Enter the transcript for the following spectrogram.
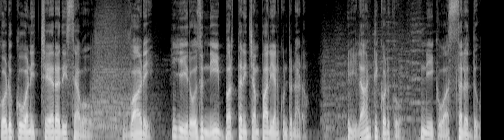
కొడుకు అని చేరదీశావో వాడే ఈరోజు నీ భర్తని చంపాలి అనుకుంటున్నాడు. ఇలాంటి కొడుకు నీకు అస్సలొద్దు.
